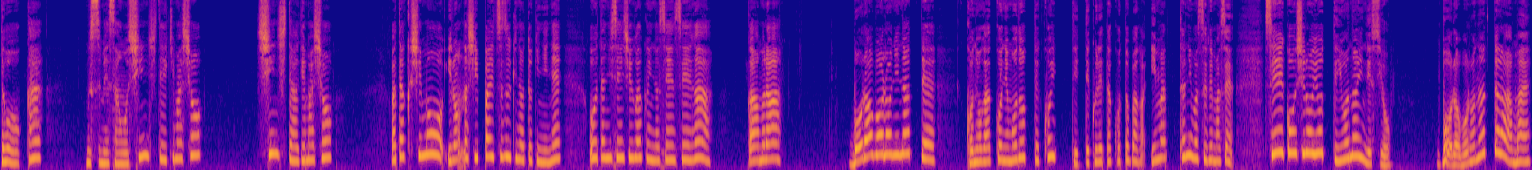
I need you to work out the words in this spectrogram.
どうか、娘さんを信じていきましょう。信じてあげましょう。私もいろんな失敗続きの時にね、大谷専修学院の先生が、河村、ボロボロになって、この学校に戻ってこいって言ってくれた言葉が未だに忘れません。成功しろよって言わないんですよ。ボロボロなったらお前、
